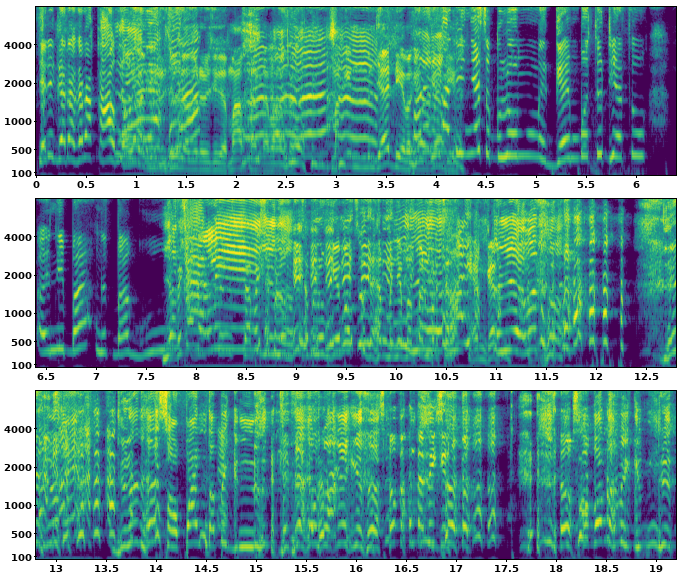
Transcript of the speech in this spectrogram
Jadi gara-gara kamu Oh, iya, ya. bener juga, bener juga. Maaf tante, maaf. Makin menjadi ya, makin Padahal menjadi. tadinya sebelum gamebot tuh dia tuh eh, ini banget bagus Ya kali. Tapi sebelum sebelum game sudah menyebabkan perceraian kan? Iya betul. Jadi dulu dulu dia sopan tapi gendut gitu Makanya gitu. Sopan tapi gitu. Sopan tapi gendut.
